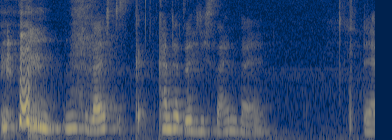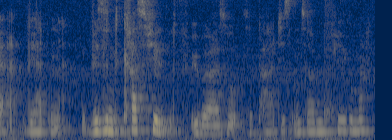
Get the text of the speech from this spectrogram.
Vielleicht, das kann tatsächlich sein, weil der, wir hatten, wir sind krass viel über so, so Partys und so haben wir viel gemacht,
